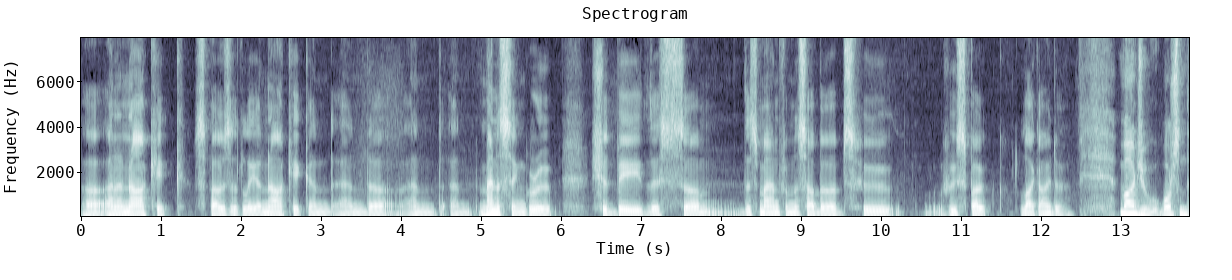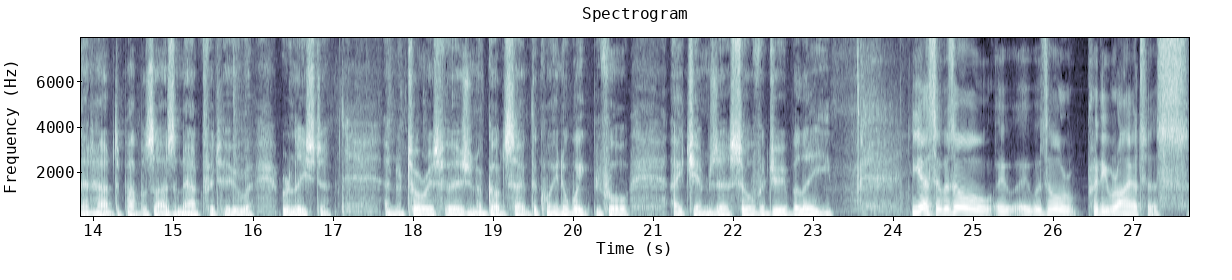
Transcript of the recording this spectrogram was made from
uh, an anarchic, supposedly anarchic and and uh, and and menacing group, should be this um, this man from the suburbs who who spoke like I do. Mind you, it wasn't that hard to publicise an outfit who released a a notorious version of God Save the Queen a week before HM's uh, Silver Jubilee. Yes, it was all it, it was all pretty riotous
